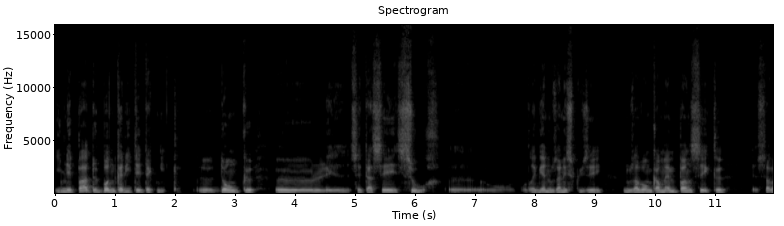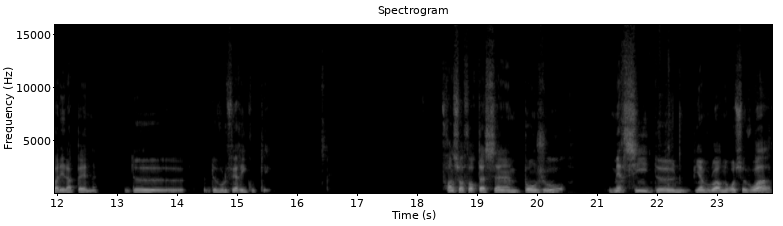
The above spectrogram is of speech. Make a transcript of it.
il n'est pas de bonne qualité technique. Euh, donc c'est assez sourd. on voudrait bien nous en excuser. Nous avons quand même pensé que ça valait la peine de, vous le faire écouter. François Fortassin, bonjour. Merci de bien vouloir nous recevoir.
